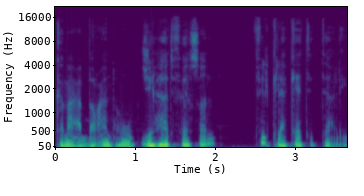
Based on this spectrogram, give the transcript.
كما عبر عنه جهاد فيصل في الكلاكيت التالي.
